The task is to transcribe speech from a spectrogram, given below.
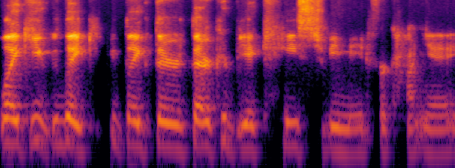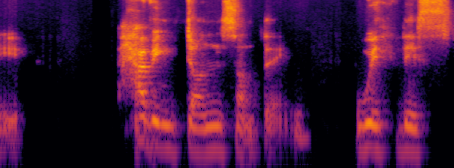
Like you like like there there could be a case to be made for Kanye having done something with this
